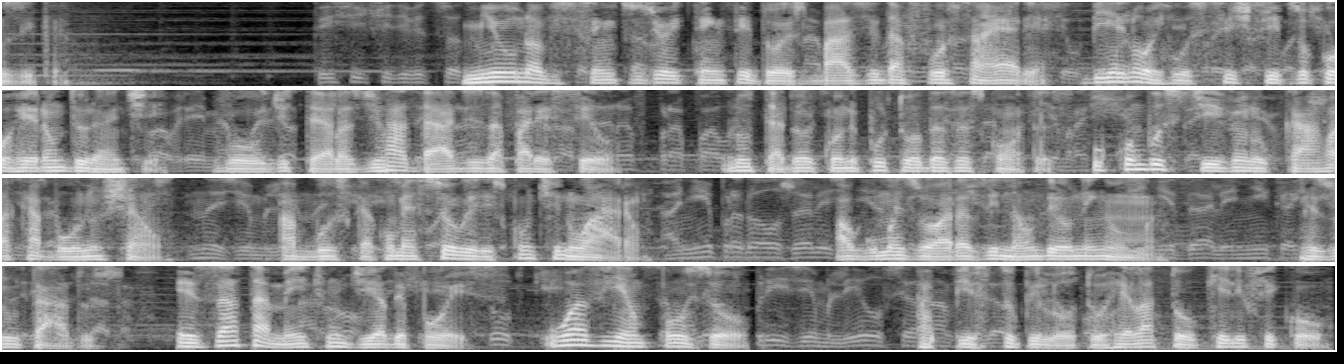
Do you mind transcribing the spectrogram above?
Música 1982 Base da Força Aérea Bielorrússia ocorreram durante voo de telas de radar desapareceu. Lutador quando por todas as contas, o combustível no carro acabou no chão. A busca começou e eles continuaram. Algumas horas e não deu nenhuma. Resultados. Exatamente um dia depois, o avião pousou. A pista o piloto relatou que ele ficou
